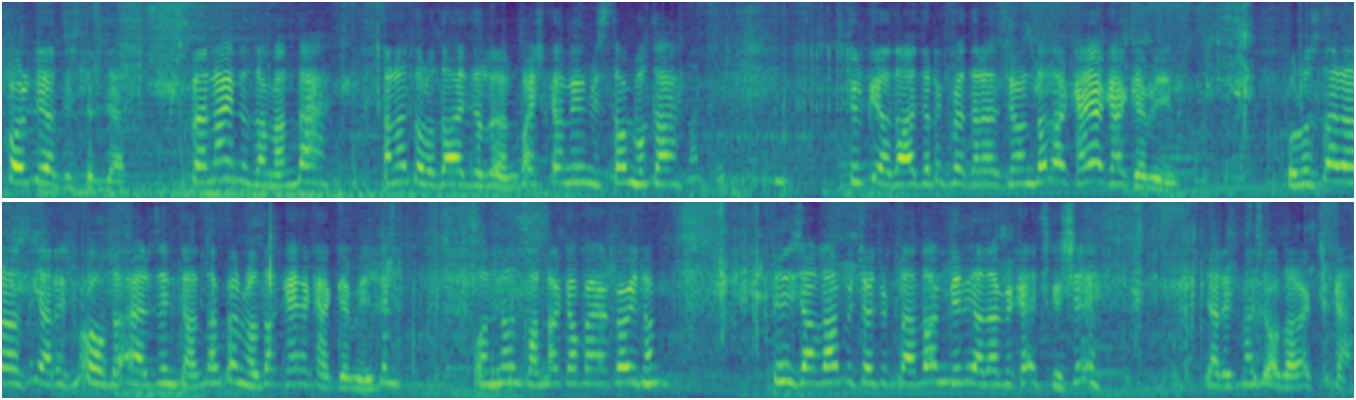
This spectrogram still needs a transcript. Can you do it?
sporcu yetiştireceğiz. Ben aynı zamanda Anadolu Dağcılığın başkanıyım İstanbul'da. Türkiye Dağcılık Federasyonu'nda da kayak hakemiyim. Uluslararası yarışma oldu Erzincan'da. Ben orada kayak hakemiydim. Ondan sonra kafaya koydum. İnşallah bu çocuklardan bir ya da birkaç kişi yarışmacı olarak çıkar.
